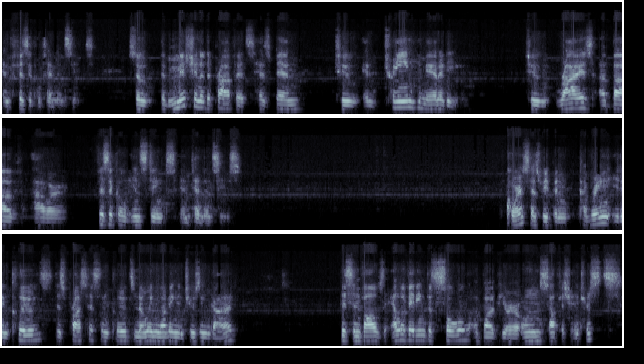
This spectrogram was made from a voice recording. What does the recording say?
and physical tendencies. So, the mission of the prophets has been to train humanity to rise above our physical instincts and tendencies. Course, as we've been covering, it includes, this process includes knowing, loving, and choosing God. This involves elevating the soul above your own selfish interests.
